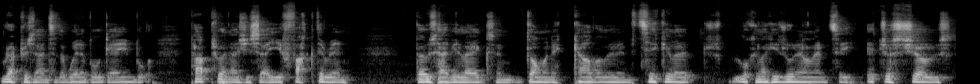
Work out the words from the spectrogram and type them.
represented a winnable game. But perhaps when, as you say, you factor in those heavy legs and Dominic Calvert in particular, looking like he's running on empty, it just shows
